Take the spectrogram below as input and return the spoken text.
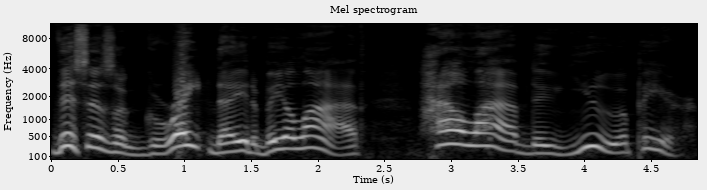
This is a great day to be alive. How alive do you appear?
